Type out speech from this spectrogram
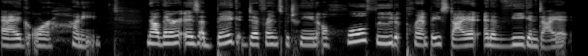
egg, or honey. Now, there is a big difference between a whole food plant based diet and a vegan diet.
